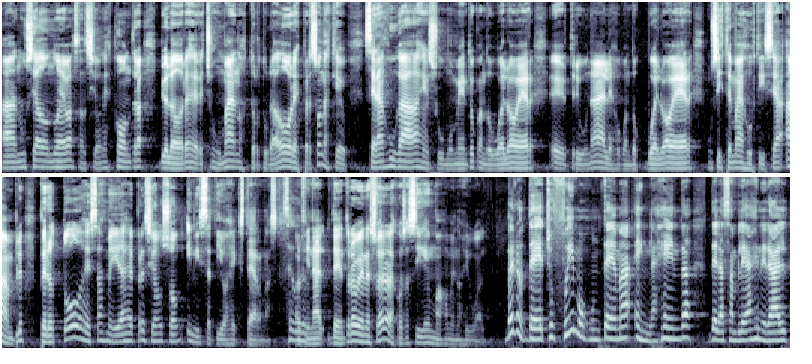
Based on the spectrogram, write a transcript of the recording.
ha anunciado nuevas sanciones contra violadores de derechos humanos torturadores, personas que serán juzgadas en su momento cuando vuelva a haber eh, tribunales o cuando vuelva a haber un sistema de justicia amplio, pero todas esas medidas de presión son iniciativas externas. Al final, dentro de Venezuela las cosas siguen más o menos igual. Bueno, de hecho fuimos un tema en la agenda de la Asamblea General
